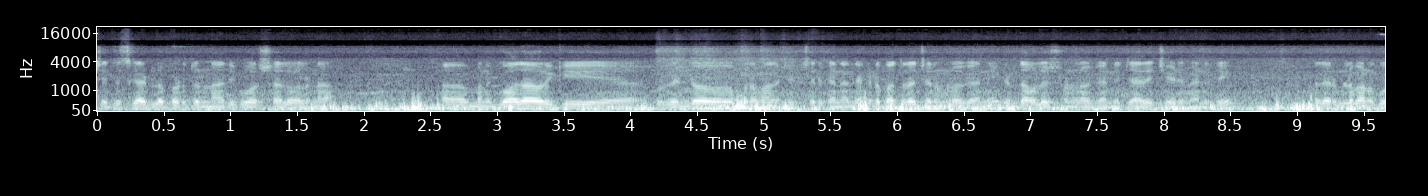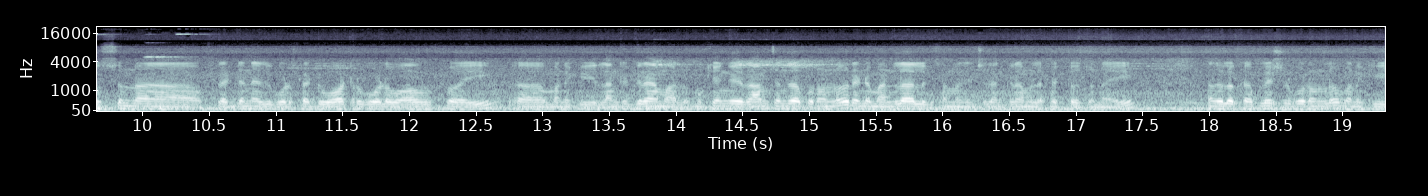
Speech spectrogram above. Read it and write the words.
ఛత్తీస్గఢ్లో పడుతున్న అధిక వర్షాల వలన మన గోదావరికి రెండో ప్రమాద హెచ్చరిక అనేది ఇక్కడ భద్రాచలంలో కానీ ఇక్కడ ధవలేశ్వరంలో కానీ జారీ చేయడం అనేది. దాంట్లో మనకు వస్తున్న ఫ్లడ్ అనేది కూడా ఫ్లడ్ వాటర్ కూడా ఓవర్ఫ్లో అయ్యి మనకి లంక గ్రామాలు ముఖ్యంగా రామచంద్రాపురంలో రెండు మండలాలకు సంబంధించి లంక గ్రామాలు ఎఫెక్ట్ అవుతున్నాయి. అందులో కపిలేశ్వరపురంలో మనకి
